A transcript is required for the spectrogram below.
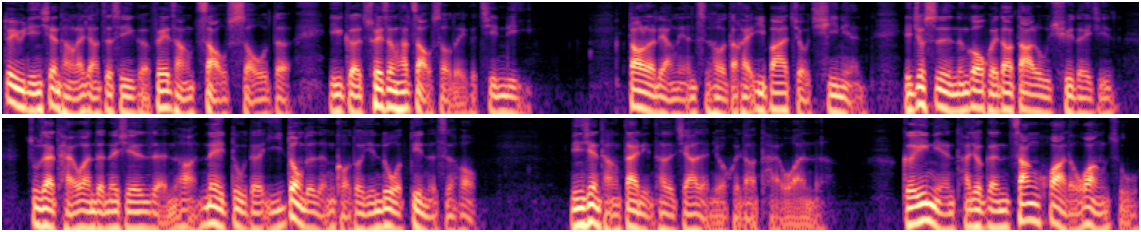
对于林献堂来讲，这是一个非常早熟的一个催生他早熟的一个经历。到了两年之后，大概一八九七年，也就是能够回到大陆去的，以及住在台湾的那些人啊，内渡的移动的人口都已经落定了之后，林献堂带领他的家人又回到台湾了。隔一年，他就跟彰化的望族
